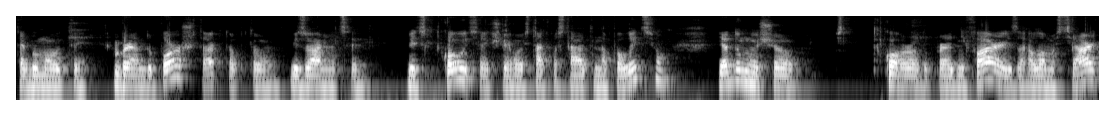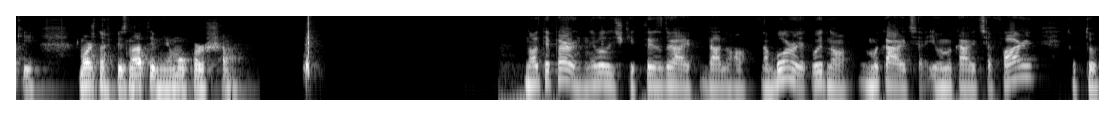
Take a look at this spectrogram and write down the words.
так би мовити, бренду Porsche. Так? Тобто візуально це відслідковується, якщо його ось так поставити на полицю. Я думаю, що такого роду передні фари і загалом ось ці арки можна впізнати в ньому Porsche. Ну а тепер невеличкий тест-драйв даного набору. Як видно, вмикаються і вимикаються фари, тобто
